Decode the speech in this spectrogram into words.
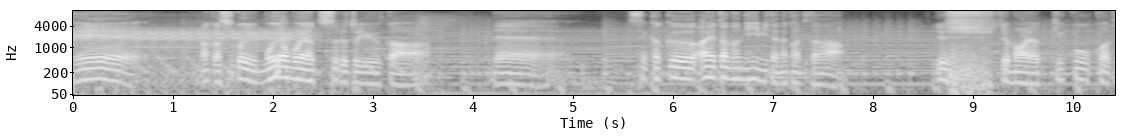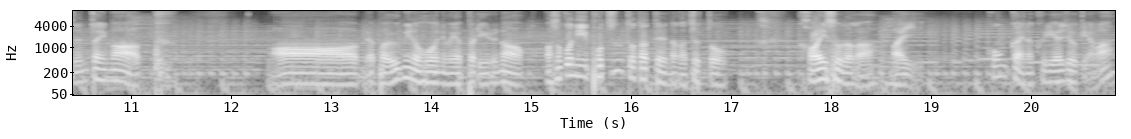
ええ。なんかすごいモヤモヤするというかねえ。せっかく会えたのにみたいな感じだな。よし。じゃあまあやっていこうか。全体マップあーやっぱ海の方にもやっぱりいるな。あそこにポツンと立ってるのがちょっとかわいそうだが。まあいい。今回のクリア条件は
